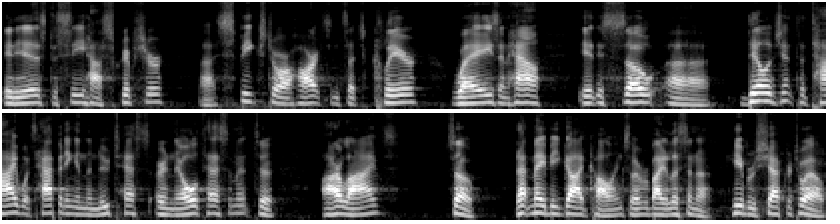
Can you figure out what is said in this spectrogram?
it is to see how Scripture uh, speaks to our hearts in such clear ways and how it is so uh, diligent to tie what's happening in the New Test or in the Old Testament to our lives. So that may be God calling. So everybody, listen up. Hebrews chapter 12.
